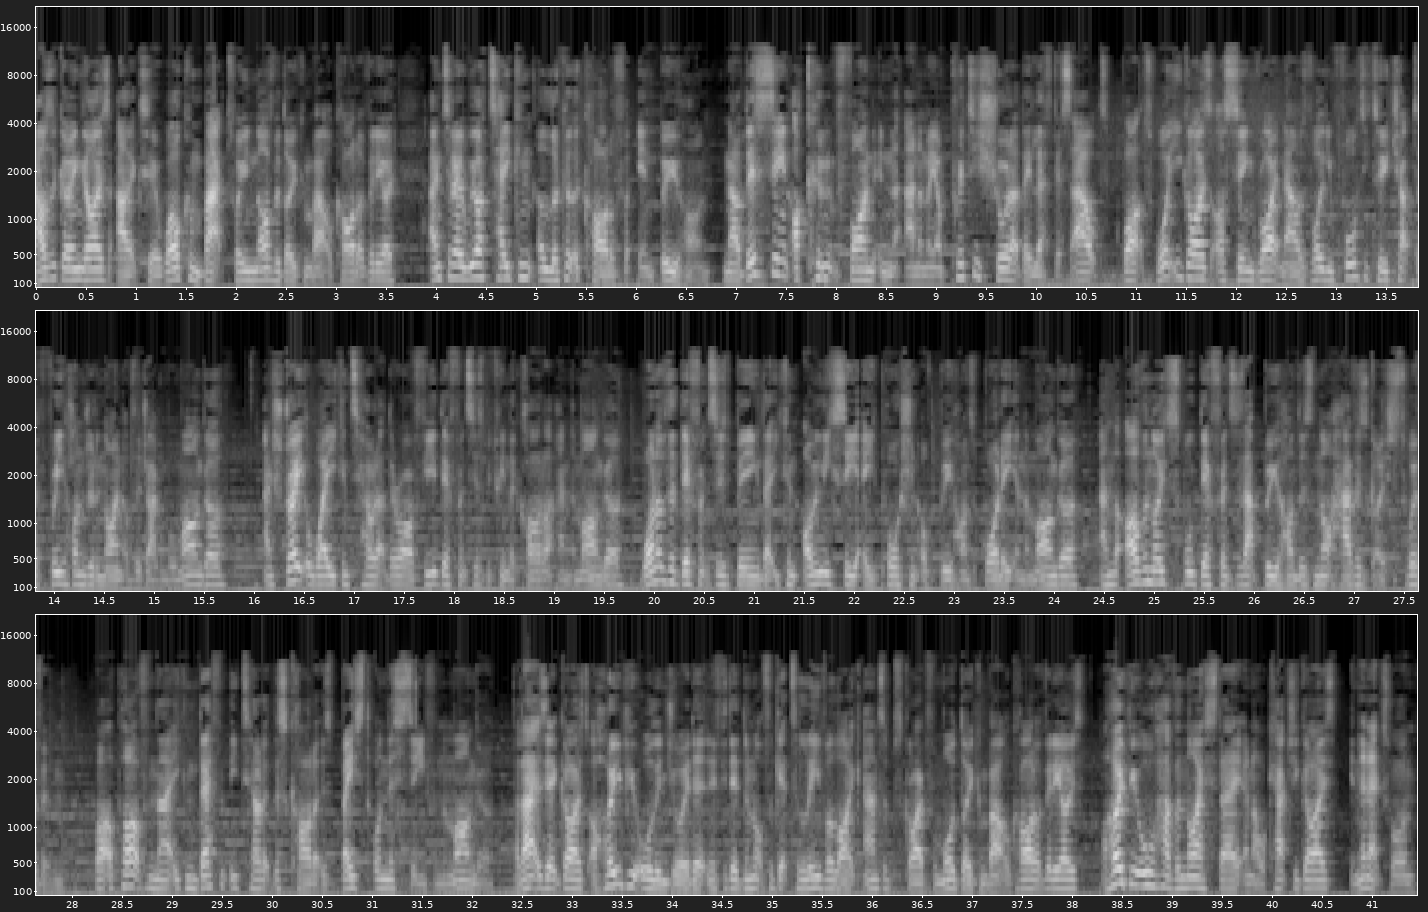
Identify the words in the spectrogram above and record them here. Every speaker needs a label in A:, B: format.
A: How's it going guys? Alex here. Welcome back to another Dokkan Battle card video. And today we are taking a look at the card for INT Buuhan. Now this scene I couldn't find in the anime. I'm pretty sure that they left this out. But what you guys are seeing right now is volume 42 chapter 309 of the Dragon Ball manga. And straight away you can tell that there are a few differences between the card and the manga. One of the differences being that you can only see a portion of Buuhan's body in the manga. And the other noticeable difference is that Buhan does not have his ghosts with him. But apart from that, you can definitely tell that this card is based on this scene from the manga. But that is it guys, I hope you all enjoyed it, and if you did, do not forget to leave a like and subscribe for more Dokkan Battle card videos. I hope you all have a nice day, and I will catch you guys in the next one.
